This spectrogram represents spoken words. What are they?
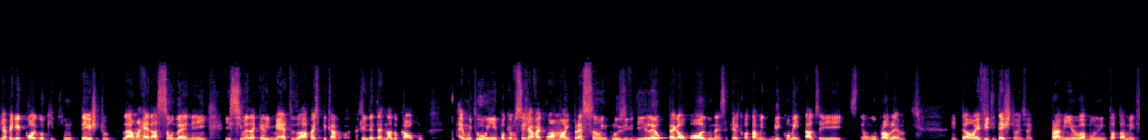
já peguei código que tinha um texto lá, uma redação do Enem, em cima daquele método lá para explicar aquele determinado cálculo. É muito ruim porque você já vai com uma má impressão, inclusive, de ler, pegar o código, né? Se aquele código está bem comentado, se, tem algum problema. Então, evite textões, Para mim, eu abomino totalmente.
